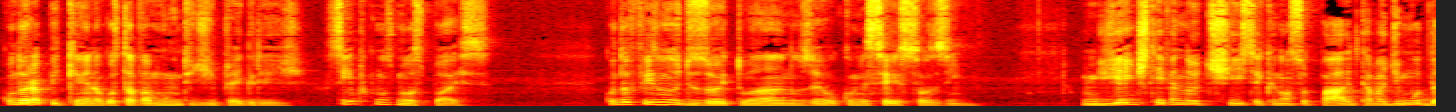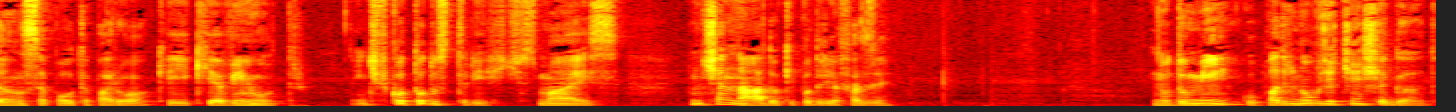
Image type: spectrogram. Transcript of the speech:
Quando eu era pequeno, eu gostava muito de ir para a igreja, sempre com os meus pais. Quando eu fiz uns 18 anos, eu comecei sozinho. Um dia a gente teve a notícia que o nosso padre estava de mudança para outra paróquia e que ia vir outra. A gente ficou todos tristes, mas não tinha nada o que poderia fazer. No domingo, o padre novo já tinha chegado.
